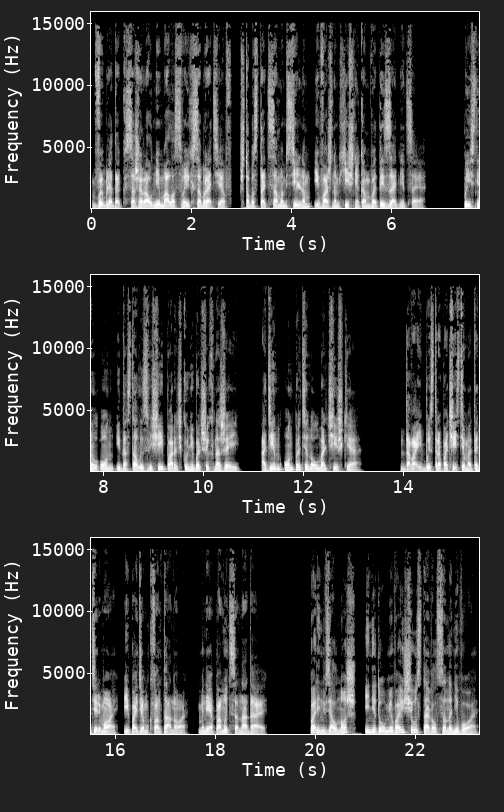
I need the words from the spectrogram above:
Выблядок сожрал немало своих собратьев, чтобы стать самым сильным и важным хищником в этой заднице. Пояснил он и достал из вещей парочку небольших ножей. Один он протянул мальчишке. «Давай быстро почистим это дерьмо и пойдем к фонтану. Мне помыться надо». Парень взял нож и недоумевающе уставился на него.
